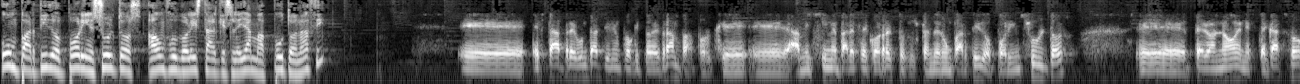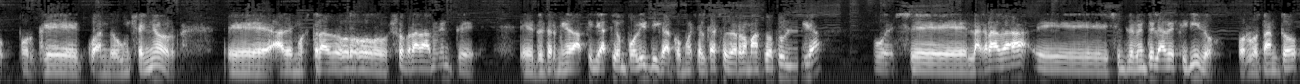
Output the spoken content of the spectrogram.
un partido por insultos a un futbolista al que se le llama puto nazi? Eh, esta pregunta tiene un poquito de trampa, porque eh, a mí sí me parece correcto suspender un partido por insultos, eh, pero no en este caso, porque cuando un señor eh, ha demostrado sobradamente determinada afiliación política, como es el caso de Román Zozulia, pues la grada simplemente le ha definido. Por lo tanto,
